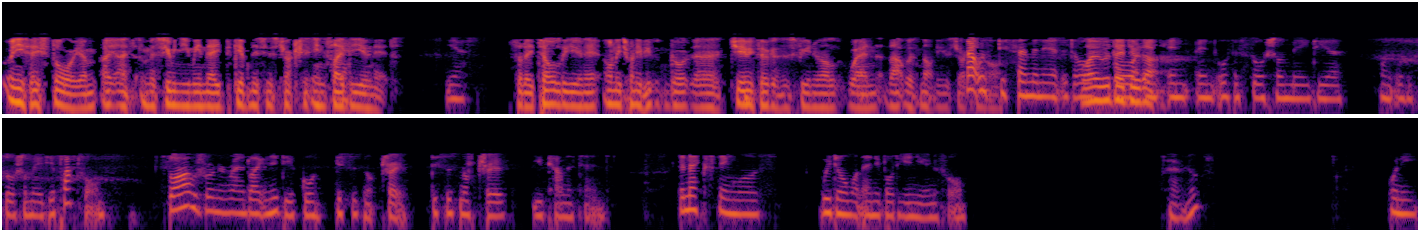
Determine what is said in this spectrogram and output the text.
When you say story, I'm I, I- I'm assuming you mean they'd given this instruction inside the unit. Yes. So they told the unit only 20 people can go to uh, Jamie Ferguson's funeral when that was not the instruction. That was disseminated Why would they do that? In, in, in other social media, on other social media platforms. So I was running around like an idiot going, this is not true. This is not true. You can attend. The next thing was, we don't want anybody in uniform. Fair enough. Only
